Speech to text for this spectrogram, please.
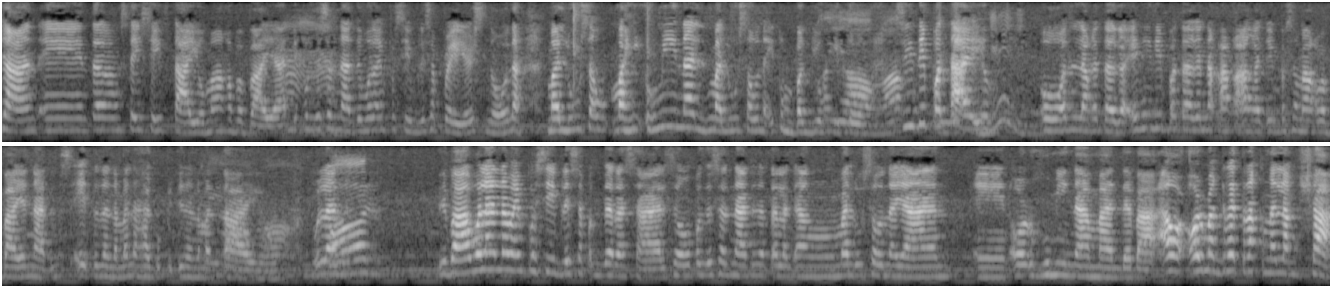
Dyan and talagang stay safe tayo mga kababayan. Ipagdasal natin wala imposible sa prayers no na malusaw, mahi, humina, malusaw na itong bagyong Kaya ito. nga. So, hindi pa tayo. eh. Oo, ang laki talaga. And hindi pa talaga nakakaangat yung iba sa mga kababayan natin. Tapos eto na naman, nahagupitin na naman Kaya tayo. nga. Wala, Bal. di ba? Wala naman imposible sa pagdarasal. So, pagdasal natin na talagang malusaw na yan and or humina man, di ba? Or, or mag-retract na lang siya.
